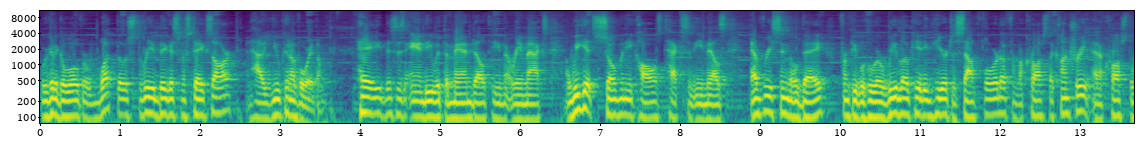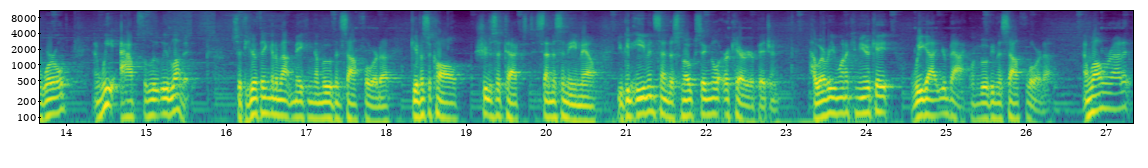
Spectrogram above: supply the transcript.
we're going to go over what those three biggest mistakes are and how you can avoid them. Hey, this is Andy with the Mandel team at REMAX, and we get so many calls, texts, and emails every single day from people who are relocating here to South Florida from across the country and across the world, and we absolutely love it. So if you're thinking about making a move in South Florida, give us a call, shoot us a text, send us an email. You can even send a smoke signal or carrier pigeon. However you want to communicate, we got your back when moving to South Florida. And while we're at it,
